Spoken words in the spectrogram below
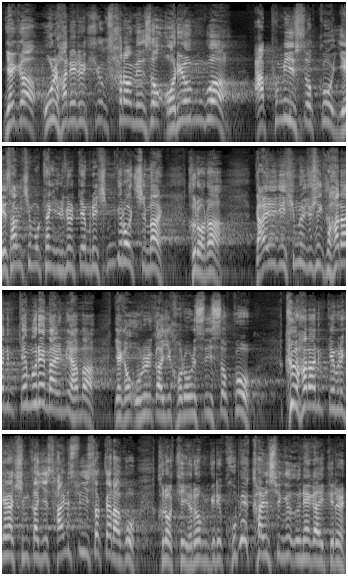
내가 올 한 해를 쭉 살아오면서 어려움과 아픔이 있었고 예상치 못한 일들 때문에 힘들었지만 그러나 나에게 힘을 주신 그 하나님 때문에 말미암아 내가 오늘까지 걸어올 수 있었고 그 하나님 때문에 내가 지금까지 살 수 있었다라고 그렇게 여러분들이 고백할 수 있는 은혜가 있기를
